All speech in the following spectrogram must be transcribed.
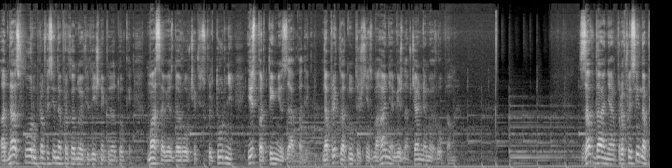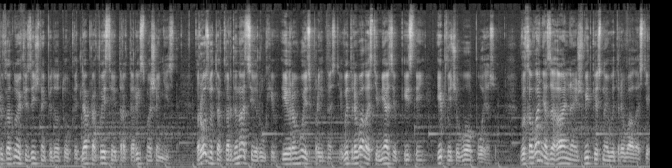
Одна з форм професійно-прикладної фізичної підготовки масові оздоровчі фізкультурні і спортивні заклади, наприклад, внутрішні змагання між навчальними групами. Завдання професійно-прикладної фізичної підготовки для професії тракторист-машиніст, розвиток координації рухів, ігрової спритності, витривалості м'язів кистей і плечового поясу, виховання загальної швидкісної витривалості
